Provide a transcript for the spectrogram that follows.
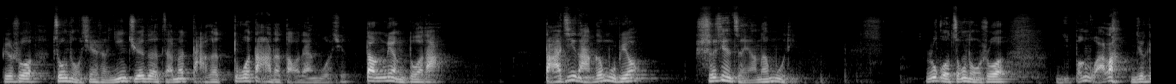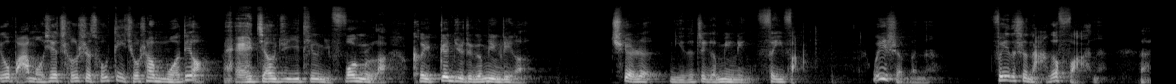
比如说，总统先生，您觉得咱们打个多大的导弹过去，当量多大，打击哪个目标，实现怎样的目的？如果总统说：“你甭管了，你就给我把某些城市从地球上抹掉。”哎，将军一听你疯了，可以根据这个命令啊，确认你的这个命令非法。为什么呢？非的是哪个法呢？啊，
